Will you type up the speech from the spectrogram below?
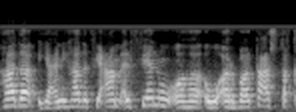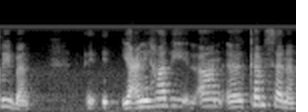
هذا يعني هذا في عام 2014 تقريبا. يعني هذه الآن كم سنة؟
